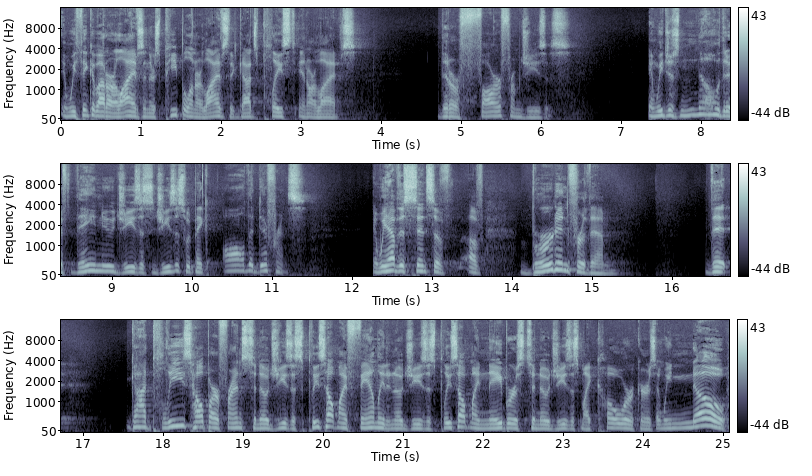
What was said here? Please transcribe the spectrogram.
And we think about our lives, and there's people in our lives that God's placed in our lives that are far from Jesus. And we just know that if they knew Jesus, Jesus would make all the difference. And we have this sense of, of burden for them that God, please help our friends to know Jesus. Please help my family to know Jesus. Please help my neighbors to know Jesus, my coworkers. And we know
